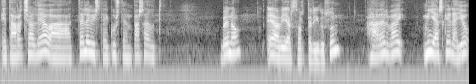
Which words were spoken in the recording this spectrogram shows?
Eta arratsaldea ba, telebista ikusten pasa dut. Beno, ea bihar sorteri duzun? A ber, bai, mila askera jo.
